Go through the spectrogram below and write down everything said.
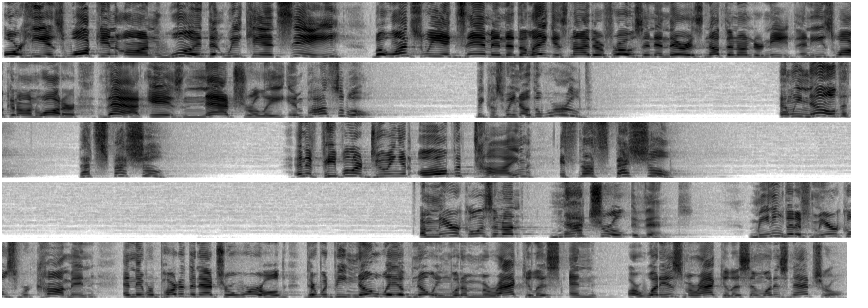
or he is walking on wood that we can't see but once we examine that the lake is neither frozen and there is nothing underneath and he's walking on water, that is naturally impossible because we know the world. And we know that that's special. And if people are doing it all the time, it's not special. A miracle is an unnatural event meaning that if miracles were common and they were part of the natural world, there would be no way of knowing what a miraculous and or what is miraculous and what is natural.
